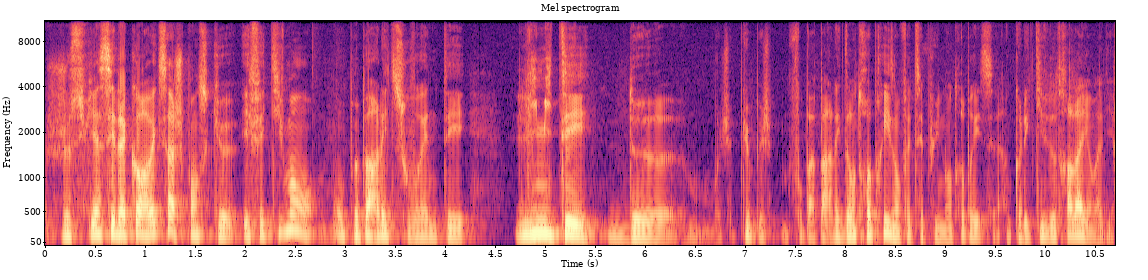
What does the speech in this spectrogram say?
je, suis assez d'accord avec ça. Je pense que effectivement, on peut parler de souveraineté limité de il ne faut pas parler d'entreprise, en fait, c'est plus une entreprise, c'est un collectif de travail, on va dire.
